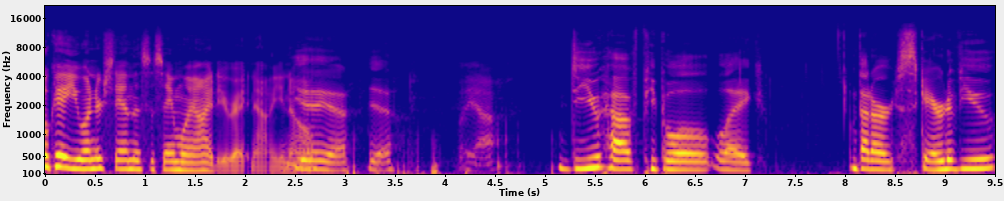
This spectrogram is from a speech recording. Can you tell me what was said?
okay, you understand this the same way I do right now, you know. Yeah, yeah, yeah. But yeah. Do you have people like that are scared of you?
